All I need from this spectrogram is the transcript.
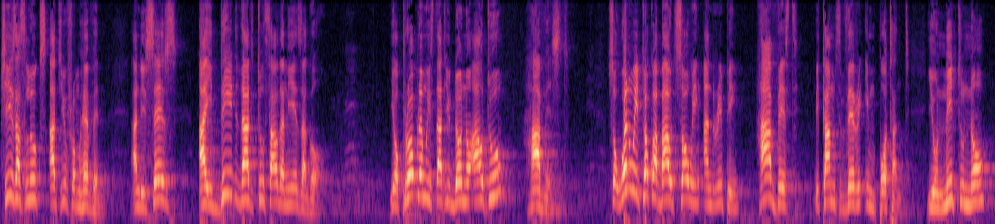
Jesus looks at you from heaven and he says, I did that 2,000 years ago. Your problem is that you don't know how to harvest. So when we talk about sowing and reaping, harvest becomes very important. You need to know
